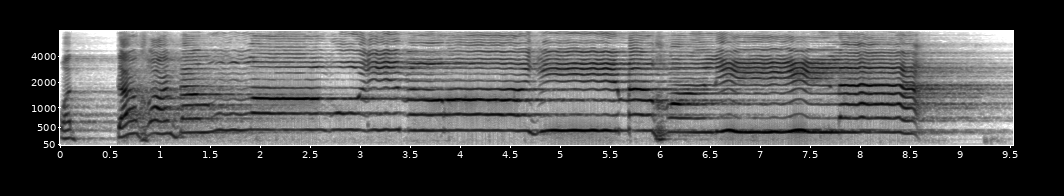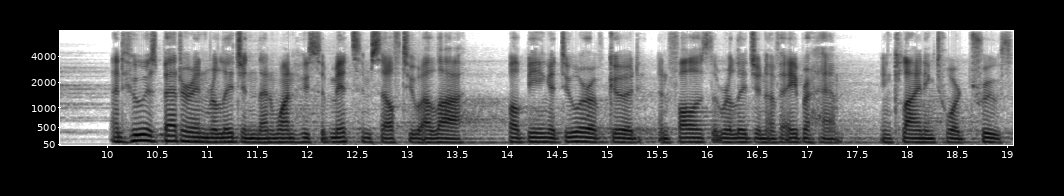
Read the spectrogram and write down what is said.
واتخذ الله إبراهيم خليلا And who is better in religion than one who submits himself to Allah while being a doer of good and follows the religion of Abraham, inclining toward truth.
